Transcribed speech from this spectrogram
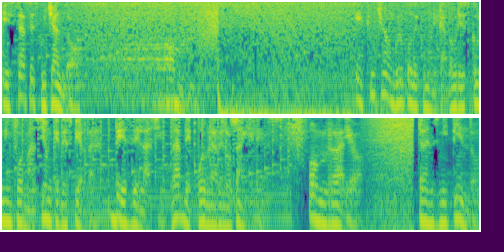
Estás escuchando. Escucha a un grupo de comunicadores con información que despierta desde la ciudad de Puebla de Los Ángeles. OM Radio. Transmitiendo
